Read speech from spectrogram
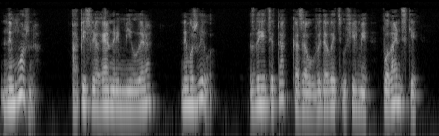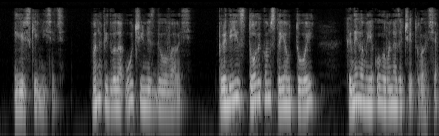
не можна, а після Генрі Міллера неможливо. Здається, так казав видавець у фільмі Поланський Гірський місяць. Вона підвела очі і не здивувалась. Перед її столиком стояв той, книгами якого вона зачитувалася,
